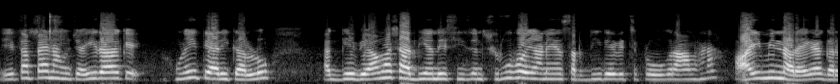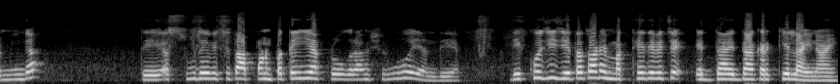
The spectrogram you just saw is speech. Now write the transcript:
ਇਹ ਤਾਂ ਭੈਣਾਂ ਨੂੰ ਚਾਹੀਦਾ ਕਿ ਹੁਣੇ ਹੀ ਤਿਆਰੀ ਕਰ ਲਓ। ਅੱਗੇ ਵਿਆਹਾਂ ਸ਼ਾਦੀਆਂ ਦੇ ਸੀਜ਼ਨ ਸ਼ੁਰੂ ਹੋ ਜਾਣੇ ਆ, ਸਰਦੀ ਦੇ ਵਿੱਚ ਪ੍ਰੋਗਰਾਮ ਹਨਾ? ਆਈ ਮਹੀਨਾ ਰਹਿ ਗਿਆ ਗਰਮੀ ਦਾ। ਤੇ ਅਸੂ ਦੇ ਵਿੱਚ ਤਾਂ ਆਪਾਂ ਨੂੰ ਪਤਾ ਹੀ ਆ ਪ੍ਰੋਗਰਾਮ ਸ਼ੁਰੂ ਹੋ ਜਾਂਦੇ ਆ। ਦੇਖੋ ਜੀ, ਜੇ ਤਾਂ ਤੁਹਾਡੇ ਮੱਥੇ ਦੇ ਵਿੱਚ ਇਦਾਂ ਇਦਾਂ ਕਰਕੇ ਲਾਈਨਾਂ ਹੈ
